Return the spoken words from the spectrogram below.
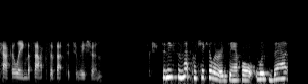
tackling the facts of that situation. Denise, in that particular example, was that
